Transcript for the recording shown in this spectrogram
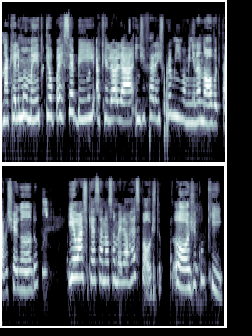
naquele momento que eu percebi aquele olhar indiferente para mim, uma menina nova que estava chegando. E eu acho que essa é a nossa melhor resposta. Lógico que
